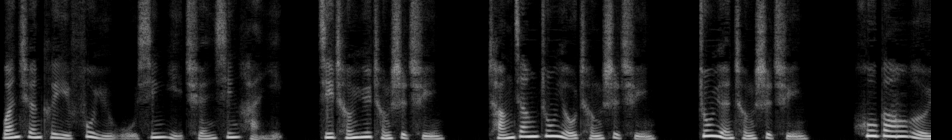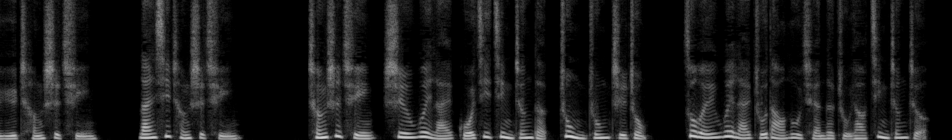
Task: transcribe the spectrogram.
完全可以赋予五星以全新含义，即成渝城市群、长江中游城市群、中原城市群、呼包尔鱼城市群、兰溪城市群。城市群是未来国际竞争的重中之重，作为未来主导陆权的主要竞争者。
